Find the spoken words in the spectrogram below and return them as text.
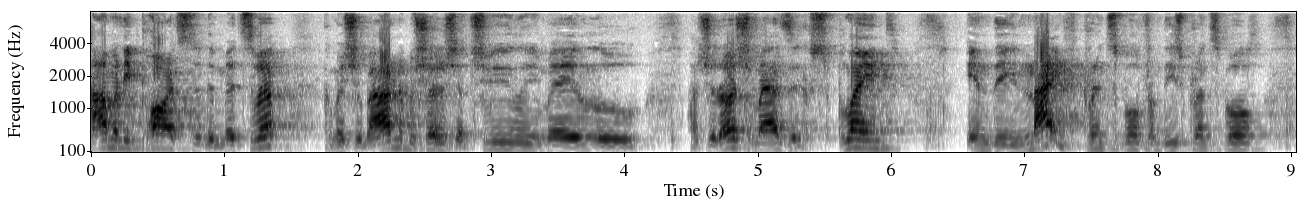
how many parts to the mitzvah? As explained in the ninth principle from these principles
